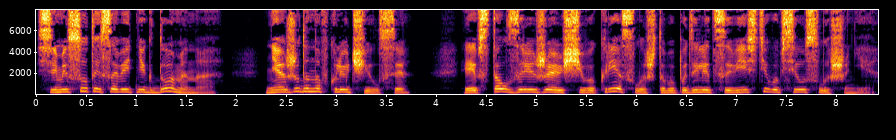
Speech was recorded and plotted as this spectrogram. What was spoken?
Семисотый советник домена неожиданно включился и встал с заряжающего кресла, чтобы поделиться вестью во всеуслышание.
